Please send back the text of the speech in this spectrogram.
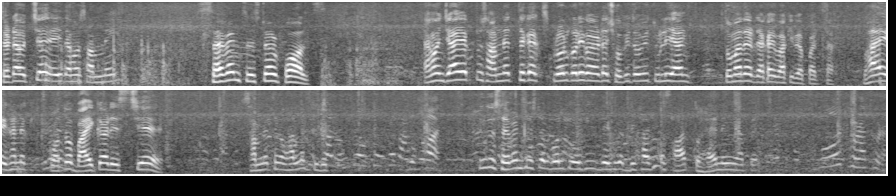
সেটা হচ্ছে এই দেখো সামনেই। সেভেন সিস্টার ফলস এখন যাই একটু সামনের থেকে এক্সপ্লোর করি কয়েকটা ছবি টবি তুলি অ্যান্ড তোমাদের দেখাই বাকি ব্যাপারটা ভাই এখানে কত বাইকার এসছে সামনের থেকে ভালো লাগছে দেখতে কিন্তু सेवन सिस्टर बोल के एक ही देख दिखा दिया साथ तो है नहीं यहाँ पे वो थोड़ा थोड़ा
